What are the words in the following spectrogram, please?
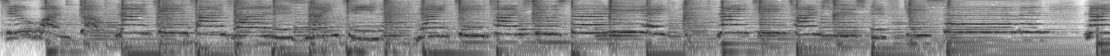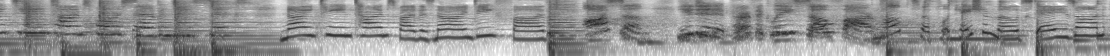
two, one, go. 19 times 5 is 95. Awesome! You did it perfectly so far. Multiplication mode stays on.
